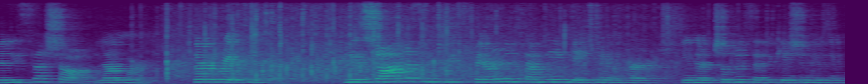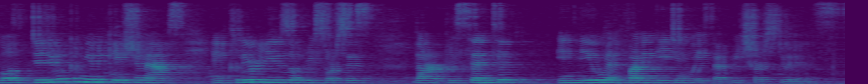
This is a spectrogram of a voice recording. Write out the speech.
Melissa Shaw, Landmark, third grade teacher. Ms. Shaw has increased parent and family engagement in her in their children's education using both digital communication apps and clear use of resources that are presented in new and fun engaging ways that reach our students.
